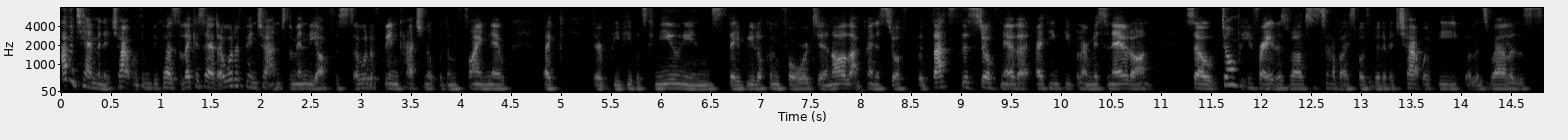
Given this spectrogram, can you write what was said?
have a 10 minute chat with them because like I said, I would have been chatting to them in the office. I would have been catching up with them, fine now, like there'd be people's communions they'd be looking forward to and all that kind of stuff. But that's the stuff now that I think people are missing out on. So don't be afraid as well just to have, I suppose, a bit of a chat with people as well as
